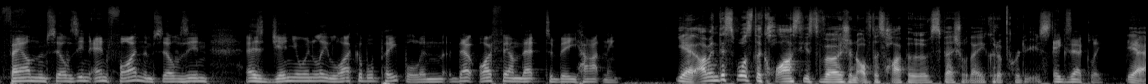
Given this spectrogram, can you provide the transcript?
found themselves in and find themselves in as genuinely likable people, and that I found that to be heartening. Yeah, I mean, this was the classiest version of the type of special they could have produced. Exactly. Yeah,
